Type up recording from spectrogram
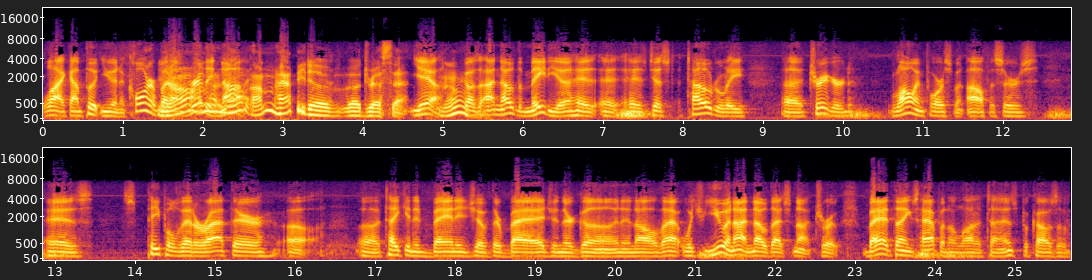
like I'm putting you in a corner, but no, I'm really not. not. No, I'm happy to address that. Yeah, No. because I know the media has has just totally uh, triggered law enforcement officers as people that are out there uh, uh, taking advantage of their badge and their gun and all that, which you and I know that's not true. Bad things happen a lot of times because of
